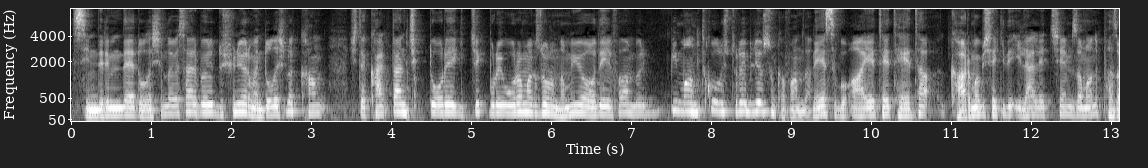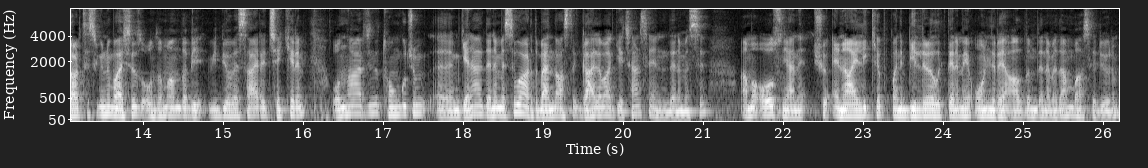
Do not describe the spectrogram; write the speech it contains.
sindirimde, dolaşımda vesaire böyle düşünüyorum. Hani dolaşımda kan işte kalpten çıktı oraya gidecek buraya uğramak zorunda mı? Yok değil falan böyle bir mantık oluşturabiliyorsun kafanda. Neyse bu AYT, TYT karma bir şekilde ilerleteceğim zamanı pazartesi günü başlarız. O zaman da bir video vesaire çekerim. Onun haricinde Tonguç'un e, genel denemesi vardı. Bende aslında galiba geçen senenin denemesi. Ama olsun yani şu enayilik yapıp hani 1 liralık denemeyi 10 liraya aldığım denemeden bahsediyorum.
